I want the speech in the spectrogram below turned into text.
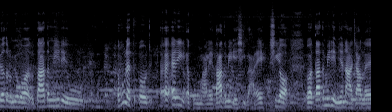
ပြောသလိုမျိုးပေါ့သားသမီးတွေကို အခုလည်းဟိုအဲ့ဒီအကူမှာလည်းသားသမီးတွေရှိပါတယ်ရှိတော့ဟိုသားသမီးတွေမျက်နှာကြောက်လဲ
